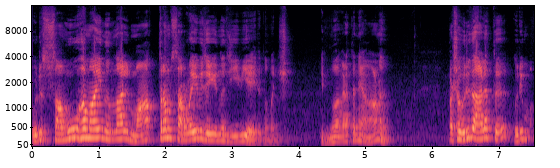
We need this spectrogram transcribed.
ഒരു സമൂഹമായി നിന്നാൽ മാത്രം സർവൈവ് ചെയ്യുന്ന ജീവിയായിരുന്നു മനുഷ്യൻ. ഇന്നും അങ്ങനെ തന്നെയാണ്. പക്ഷെ ഒരു കാലത്ത് ഒരു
